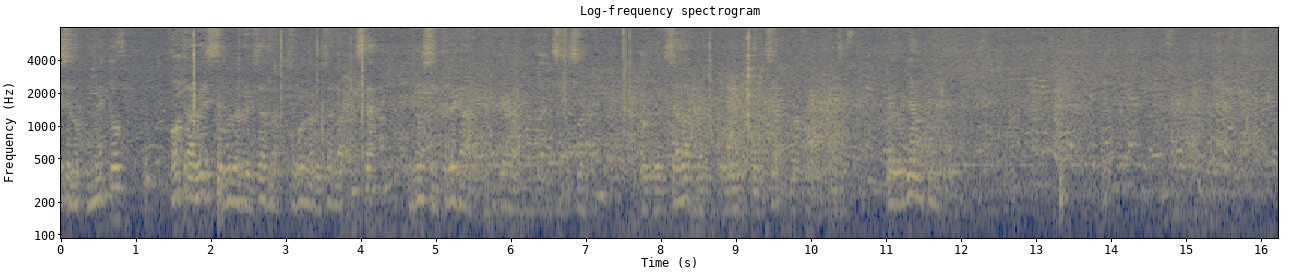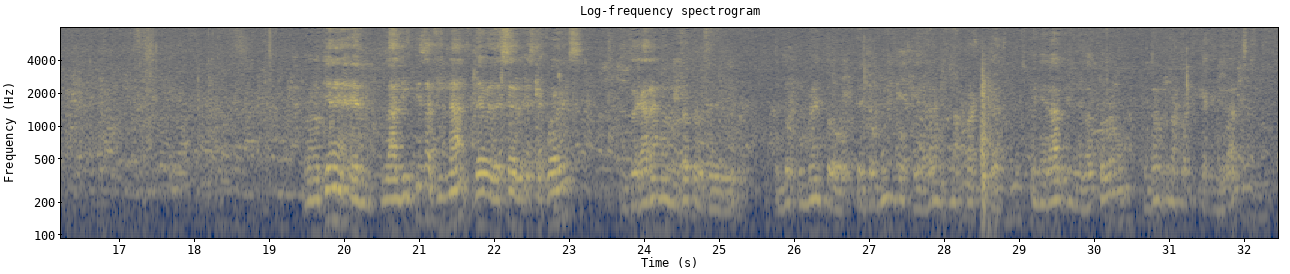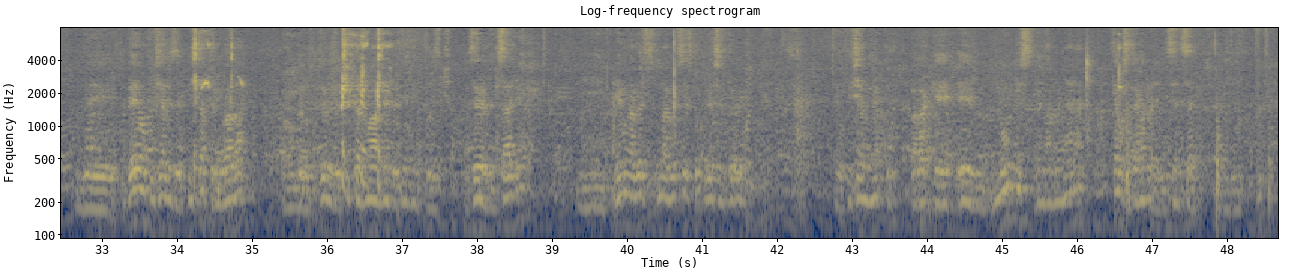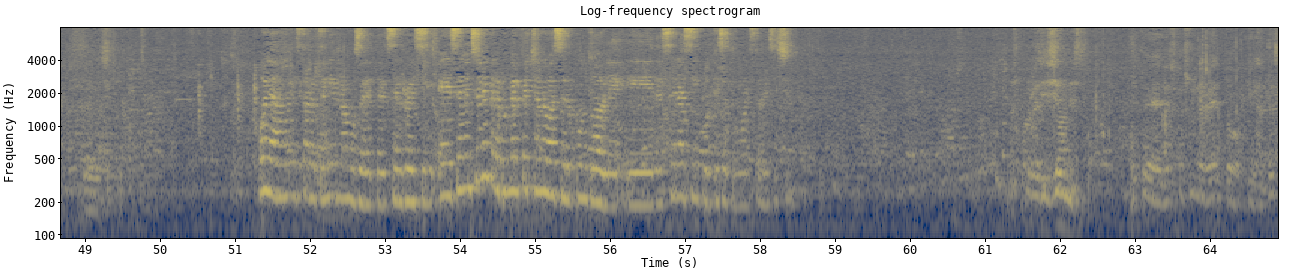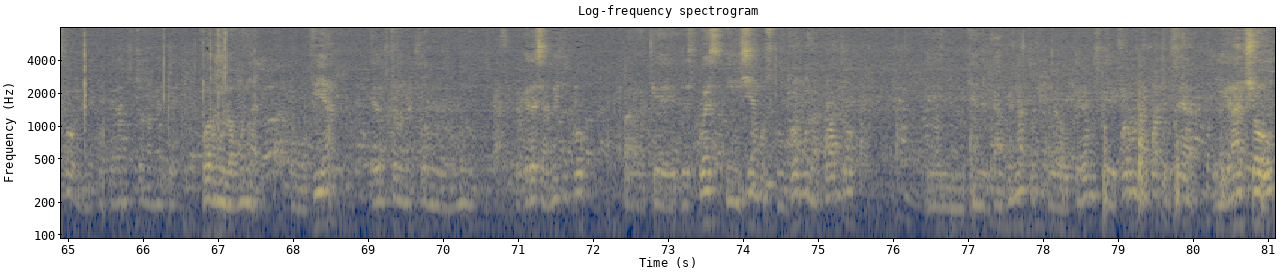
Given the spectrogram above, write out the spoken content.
ese documento, otra vez se vuelve a revisar la, se vuelve a revisar la pista y no se entrega ya la licencia autorizada para poder autorizar la Fórmula 1. Pero ya no tiene problema. Bueno, tiene la limpieza final debe de ser este jueves. Entregaremos nosotros el, el documento el domingo que haremos una práctica general en el autódromo. Tendremos una práctica general de, de oficiales de pista privada, donde los oficiales de pista nuevamente tienen que hacer el ensayo. Y, y una vez una vez esto que se entregue oficialmente para que el lunes en la mañana estemos entregando la licencia Hola, buenas tardes, Denis Ramos de Telcel Racing. Eh, se menciona que la primera fecha no va a ser puntuable. Eh, de ser así, ¿por qué se tomó esta decisión? No es por decisiones. Este es es un evento gigantesco en el que solamente Fórmula 1 como FIA, queremos solamente Fórmula 1 regrese a México para que después iniciemos con Fórmula 4 en, en el campeonato, pero queremos que Fórmula 4 sea el gran show,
